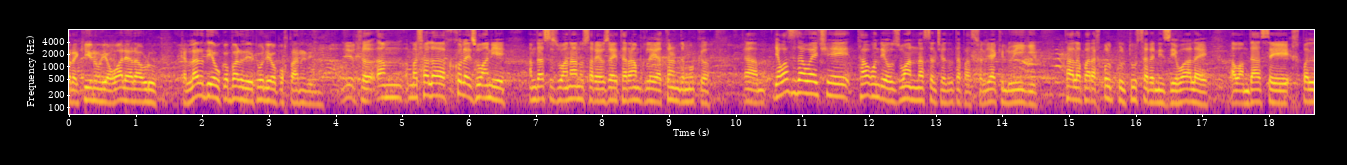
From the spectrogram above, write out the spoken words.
سره کینو یو والی راوړو کلر دی او کبر دی ټول یو پښتانه دي ډیر ښه ام ماشاءالله خلای ځوان یې همداسې ځوانانو سره یو ځای ترام غلې اتند موکه یوازې دا وایي چې تا غوندې یو ځوان نسل چې دلته په استرالیا کې لویږي تا لپاره خپل کلچر سره نږدېوالی او همداسې خپل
